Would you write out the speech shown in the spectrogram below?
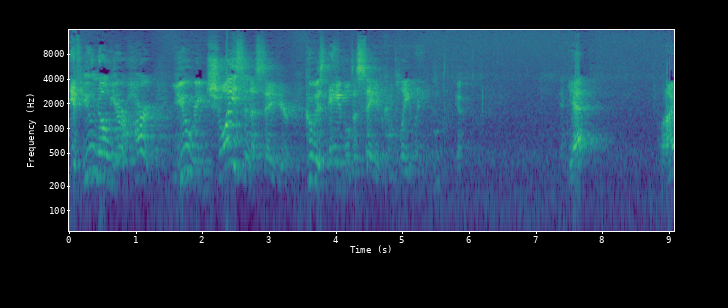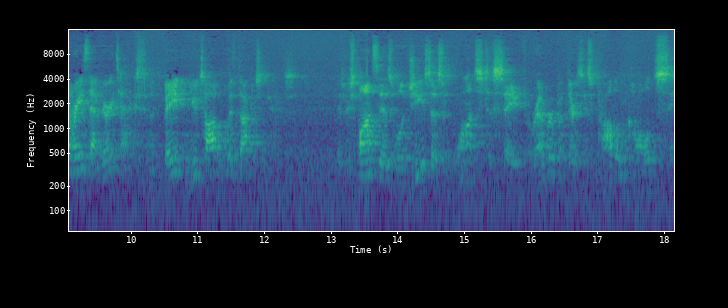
If you know your heart, you rejoice in a Savior who is able to save completely. Yeah. And yet, when I raised that very text in a debate in Utah with Dr. Sungenis, his response is, well, Jesus wants to save forever, but there's this problem called sin.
